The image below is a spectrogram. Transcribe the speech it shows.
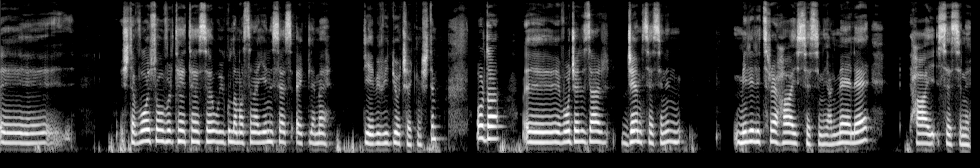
e, işte VoiceOver TTS uygulamasına yeni ses ekleme diye bir video çekmiştim. Orada e, vocalizer Cem sesinin mililitre high sesini yani ML high sesini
